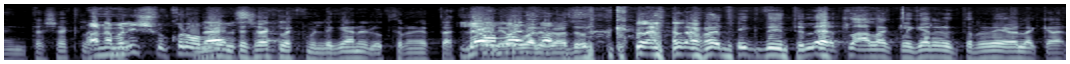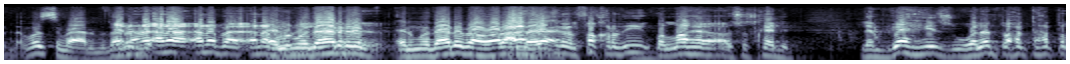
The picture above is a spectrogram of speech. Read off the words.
انت شكلك من- ماليش في الكورة والله لا انت شكلك من اللجان الإلكترونية بتاعت لا والله هو اللي. بيقعدوا الكلام لما تيجي تلاقي يطلع لك لجان إلكترونية يقول لك الكلام ده بص بقى المدرب يعني أنا أنا أنا, ب- أنا بقول المدرب المدرب أولا على فكرة الفقرة دي والله يا أستاذ خالد لا مجهز ولا أنتوا حتى حتى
